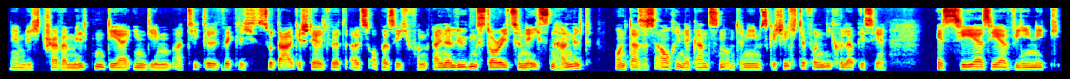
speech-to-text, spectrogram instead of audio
nämlich Trevor Milton, der in dem Artikel wirklich so dargestellt wird, als ob er sich von einer Lügenstory zur nächsten hangelt und dass es auch in der ganzen Unternehmensgeschichte von Nikola bisher es sehr, sehr wenig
